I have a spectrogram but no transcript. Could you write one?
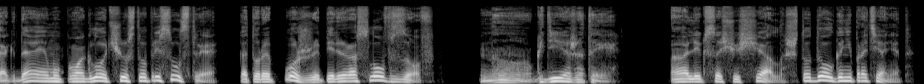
Тогда ему помогло чувство присутствия, которое позже переросло в зов. «Ну, где же ты?» Алекс ощущал, что долго не протянет.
